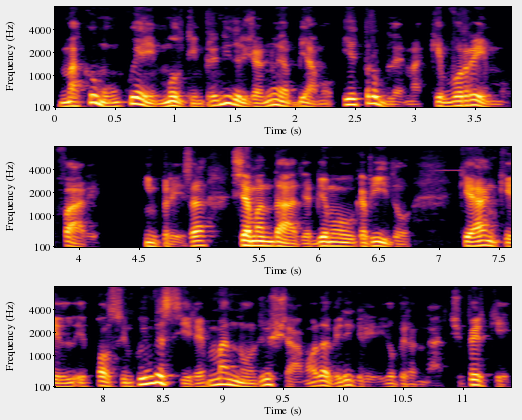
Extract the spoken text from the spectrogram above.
ma comunque molti imprenditori dicono noi abbiamo il problema che vorremmo fare impresa, siamo andati, abbiamo capito che è anche il, il, posto in cui investire, ma non riusciamo ad avere credito per andarci. Perché?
